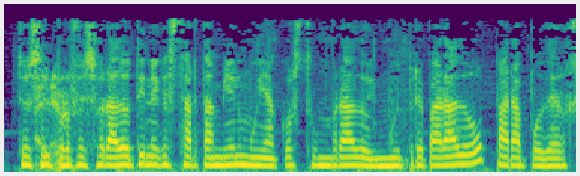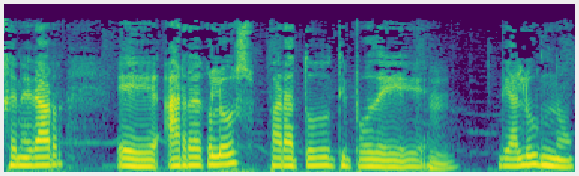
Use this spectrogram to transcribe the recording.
Entonces el profesorado tiene que estar también muy acostumbrado y muy preparado para poder generar eh, arreglos para todo tipo de, mm. alumno.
